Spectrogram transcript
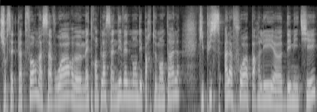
cette plateforme, à savoir mettre en place un événement départemental qui puisse à la fois parler des métiers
